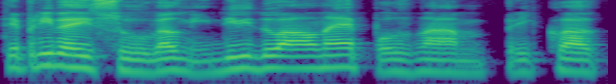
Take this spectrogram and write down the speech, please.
Tie príbehy sú veľmi individuálne. Poznám príklad,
